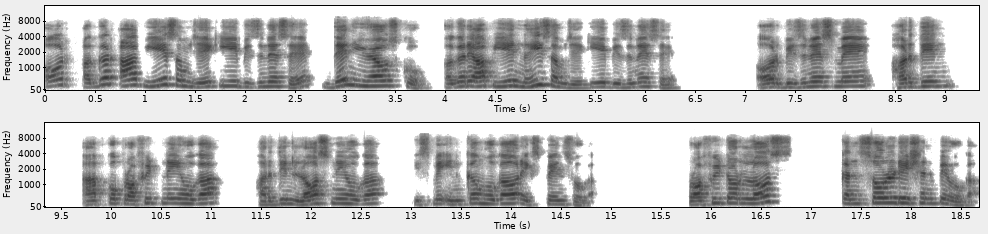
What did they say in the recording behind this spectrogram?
और अगर आप ये समझे कि ये बिज़नेस है देन यू हैव स्कोप अगर आप ये नहीं समझे कि ये बिज़नेस है, और बिज़नेस में हर दिन आपको प्रॉफिट नहीं होगा, हर दिन लॉस नहीं होगा, इसमें इनकम होगा और एक्सपेंस होगा। प्रॉफिट और लॉस कंसोलिडेशन पे होगा।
